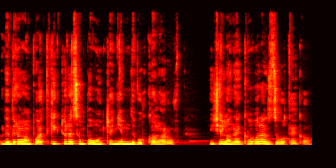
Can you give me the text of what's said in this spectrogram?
Wybrałam płatki, które są połączeniem dwóch kolorów zielonego oraz złotego.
